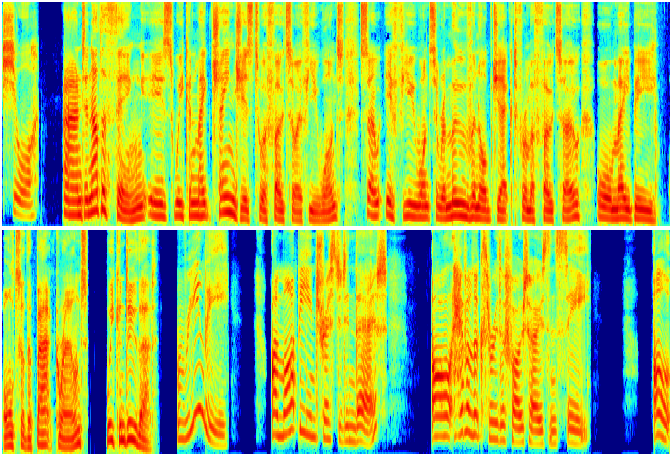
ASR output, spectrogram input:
Sure. And another thing is we can make changes to a photo if you want. So if you want to remove an object from a photo or maybe alter the background, we can do that. Really? I might be interested in that. I'll have a look through the photos and see. Oh,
